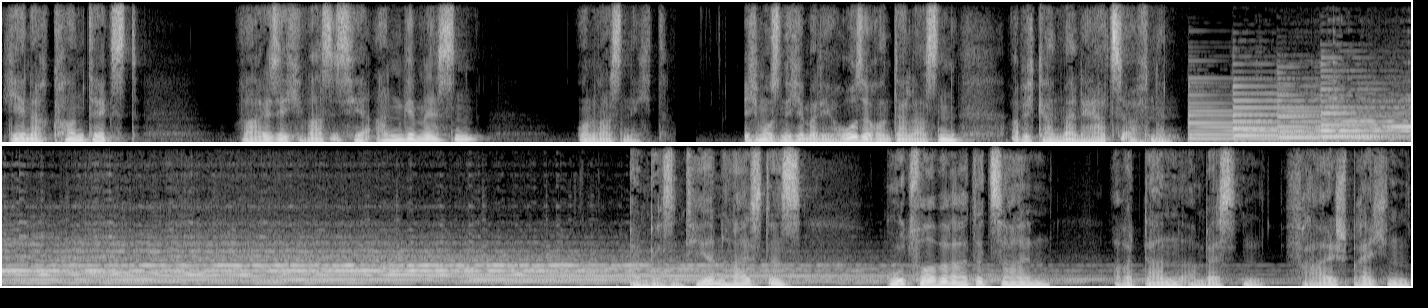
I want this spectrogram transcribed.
je nach Kontext weiß ich, was ist hier angemessen und was nicht. Ich muss nicht immer die Hose runterlassen, aber ich kann mein Herz öffnen. Beim Präsentieren heißt es, gut vorbereitet sein, aber dann am besten frei sprechen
